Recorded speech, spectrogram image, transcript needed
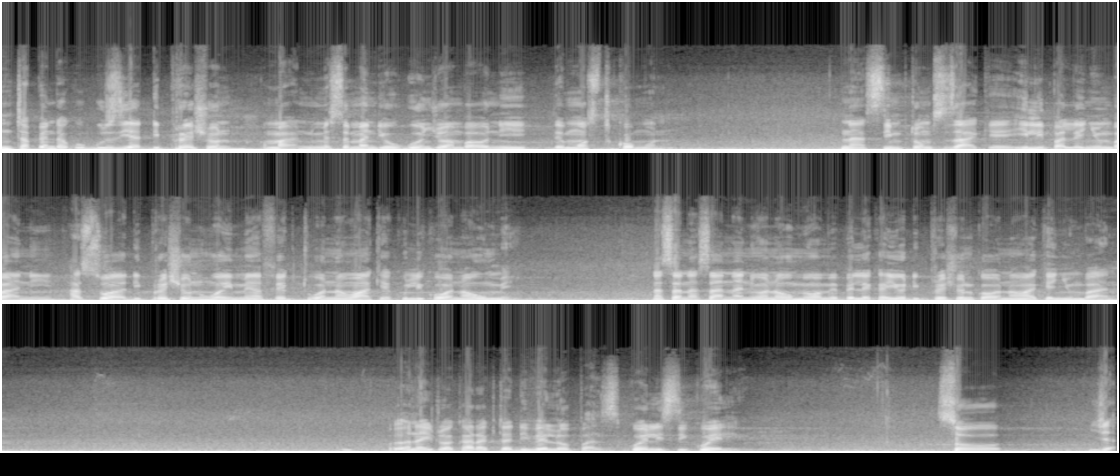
Nitapenda kuguzia depression, kama nimesema ndio ugonjwa ambao ni the most common na symptoms zake, ili pale nyumbani, haswa depression huwa imeaffect wanawake kuliko wanaume, na sana sana ni wanaume wamepeleka hiyo depression kwa wanawake nyumbani, wanaitwa character developers. Kweli si kweli? So ja,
